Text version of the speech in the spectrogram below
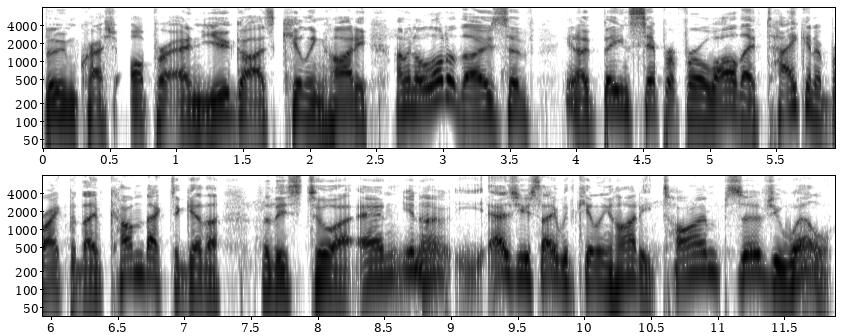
Boom Crash Opera, and you guys killing Heidi. I mean, a lot of those have, you know, been separate for a while. They've taken a break, but they've come back together for this tour. And, you know, as you say with Killing Heidi, time serves you well.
